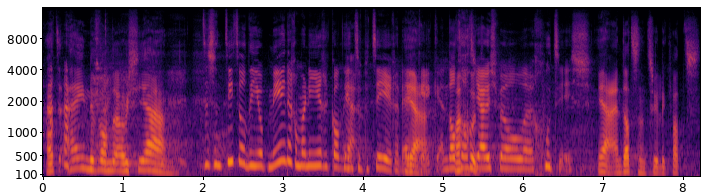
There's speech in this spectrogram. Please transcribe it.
het einde van de oceaan. Het is een titel die je op meerdere manieren kan interpreteren, denk ik. En dat dat juist wel uh, goed is. Ja, en dat is natuurlijk wat...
